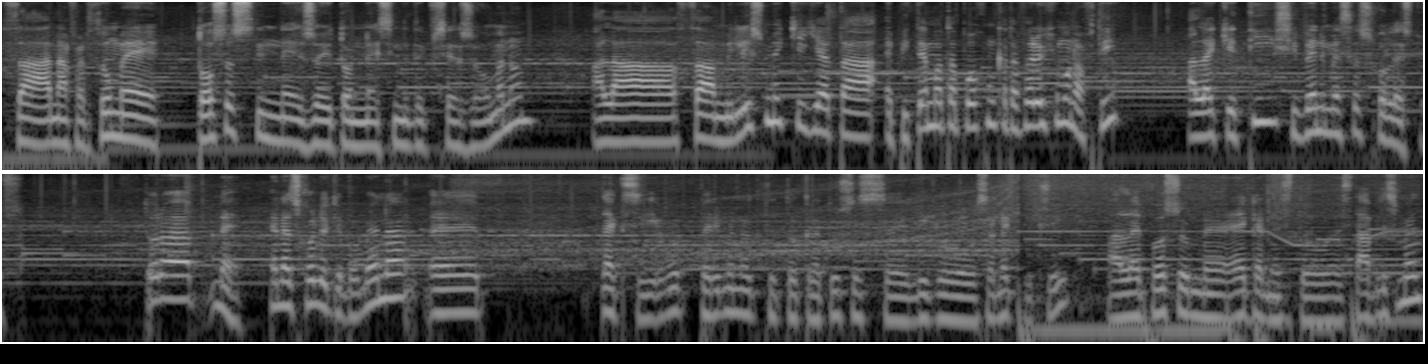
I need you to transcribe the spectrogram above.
Θα αναφερθούμε τόσο στην ε, ζωή των ε, συνεντευξιαζόμενων αλλά θα μιλήσουμε και για τα επιτέματα που έχουν καταφέρει όχι μόνο αυτοί αλλά και τι συμβαίνει μέσα στις σχολές τους. Τώρα, ναι, ένα σχόλιο και από μένα. Ε, εντάξει, εγώ περίμενα ότι θα το κρατούσες λίγο σαν έκπληξη, αλλά εφόσον ε, έκανες το establishment,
